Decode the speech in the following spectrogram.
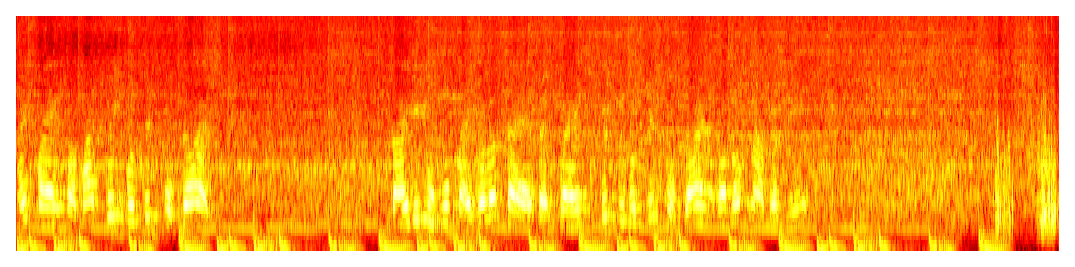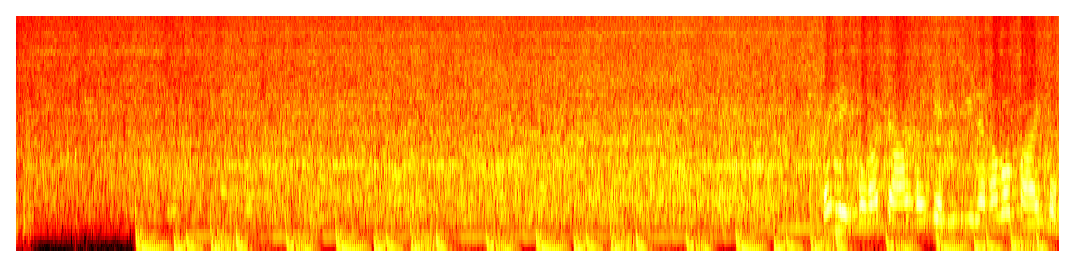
ให้แปรงสามารถกลิ้งบนเส้นผมได้ไดจะอยู่มุมไหนก็แล้วแต่แต่แปรงกลิ้งไปบนเส้นผมได้นะครับลักษณะแบบนี้ เทคนิคของอาจารย์สังเกตดีๆนะครับ ว่าปลายผม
